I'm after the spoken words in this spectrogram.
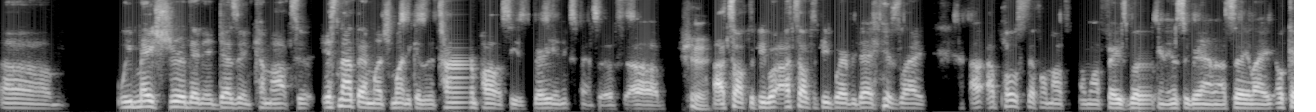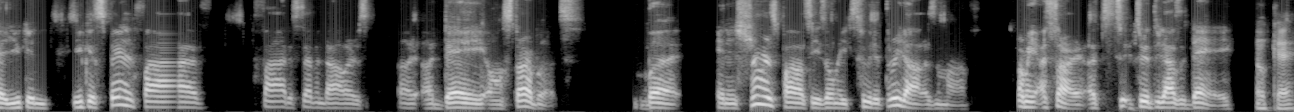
Um, we make sure that it doesn't come out to. It's not that much money because the term policy is very inexpensive. Uh, sure. I talk to people. I talk to people every day. It's like I, I post stuff on my on my Facebook and Instagram. and I say like, okay, you can you can spend five five to seven dollars a, day on Starbucks, but an insurance policy is only two to three dollars a month. I mean, uh, sorry, uh, two, two to three dollars a day. Okay.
